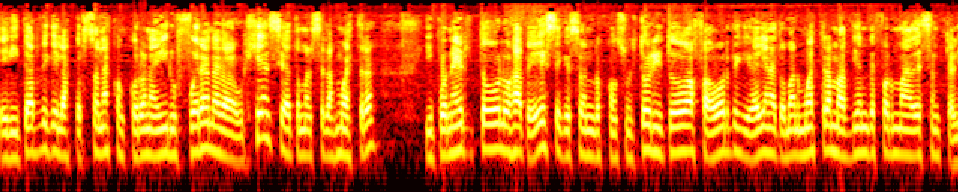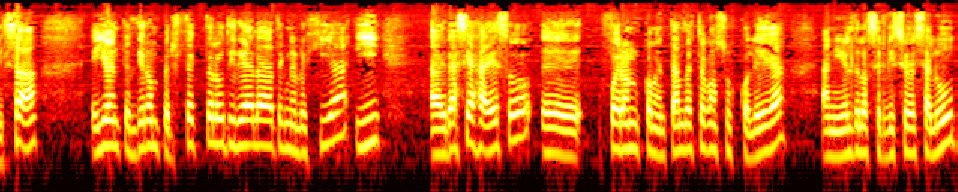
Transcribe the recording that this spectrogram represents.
evitar de que las personas con coronavirus fueran a la urgencia a tomarse las muestras y poner todos los APS, que son los consultorios y todo, a favor de que vayan a tomar muestras más bien de forma descentralizada. Ellos entendieron perfecto la utilidad de la tecnología y ah, gracias a eso eh, fueron comentando esto con sus colegas a nivel de los servicios de salud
